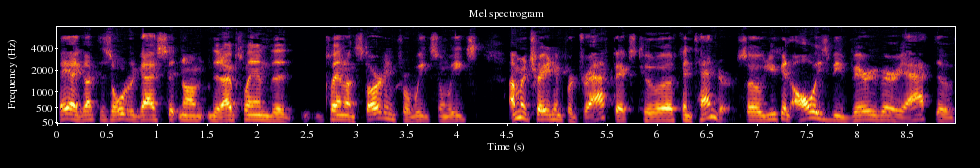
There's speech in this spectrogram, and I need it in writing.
hey, I got this older guy sitting on that I plan to plan on starting for weeks and weeks. I'm going to trade him for draft picks to a contender. So you can always be very, very active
